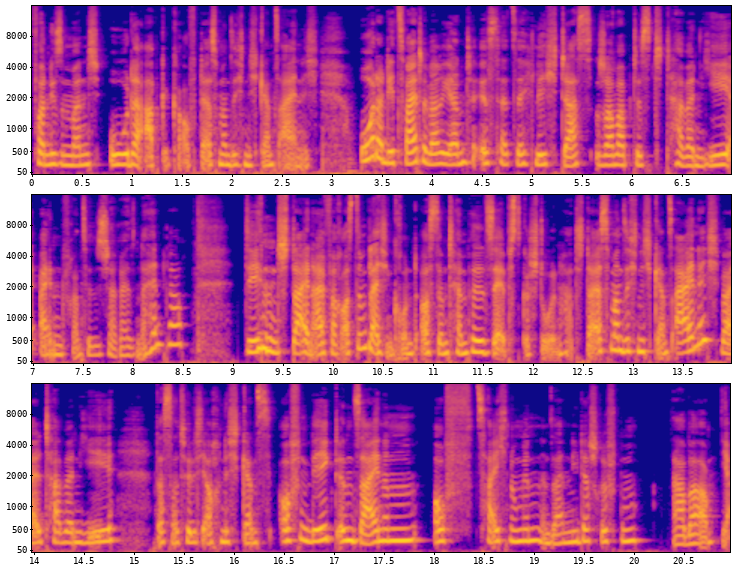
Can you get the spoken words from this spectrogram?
von diesem Mönch oder abgekauft. Da ist man sich nicht ganz einig. Oder die zweite Variante ist tatsächlich, dass Jean-Baptiste Tavernier, ein französischer reisender Händler, den Stein einfach aus dem gleichen Grund aus dem Tempel selbst gestohlen hat. Da ist man sich nicht ganz einig, weil Tavernier das natürlich auch nicht ganz offenlegt in seinen Aufzeichnungen, in seinen Niederschriften. Aber ja.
